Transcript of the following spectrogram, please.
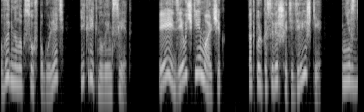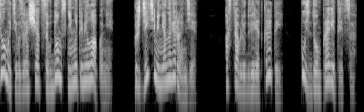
выгнала псов погулять и крикнула им вслед. «Эй, девочки и мальчик, как только совершите делишки, не вздумайте возвращаться в дом с немытыми лапами. Ждите меня на веранде. Оставлю дверь открытой, пусть дом проветрится».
